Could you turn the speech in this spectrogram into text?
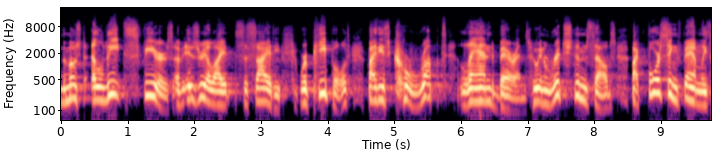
The most elite spheres of Israelite society were peopled by these corrupt land barons who enriched themselves by forcing families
